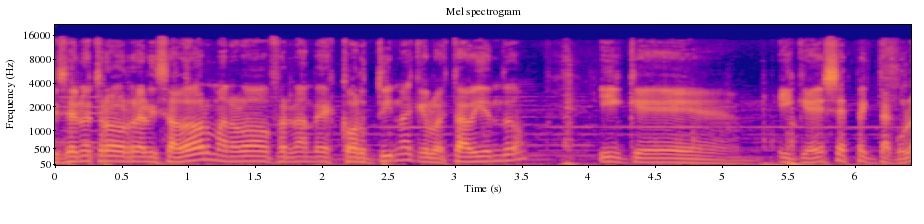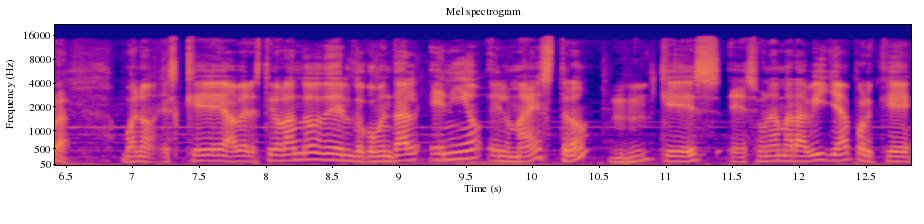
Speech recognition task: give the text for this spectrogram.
Dice nuestro realizador Manolo Fernández Cortina que lo está viendo y que, y que es espectacular. Bueno, es que, a ver, estoy hablando del documental Enio el Maestro, que es, es, una maravilla porque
